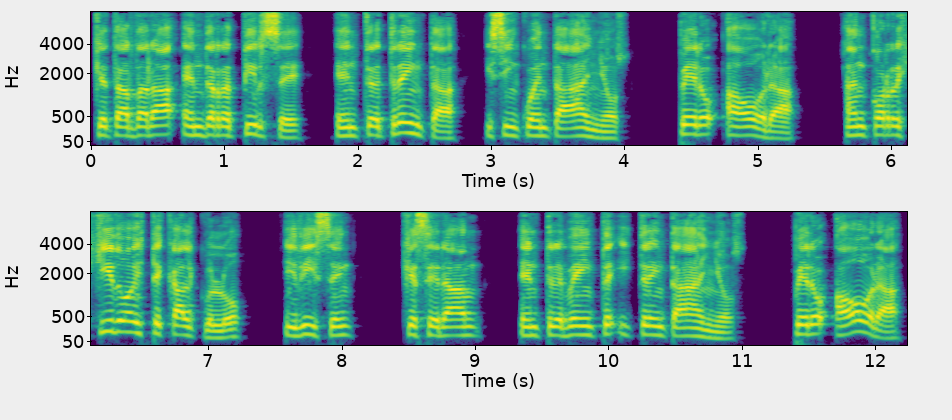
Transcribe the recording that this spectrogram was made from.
que tardará en derretirse entre 30 y 50 años, pero ahora han corregido este cálculo y dicen que serán entre 20 y 30 años, pero ahora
